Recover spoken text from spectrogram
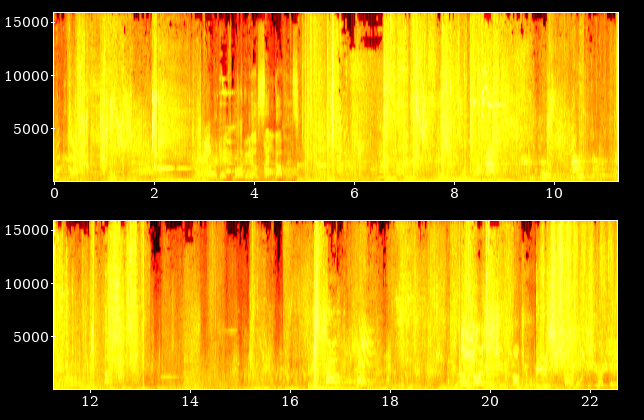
are not. They'll send others. I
